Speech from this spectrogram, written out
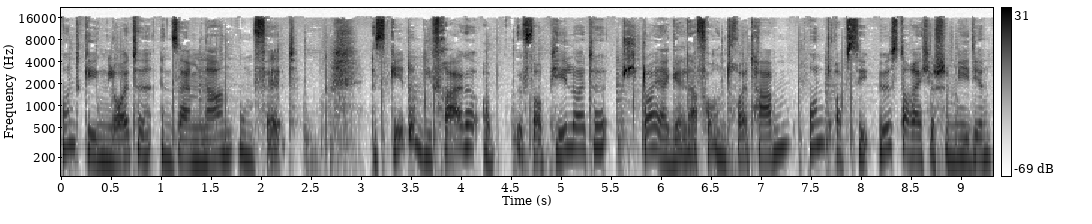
und gegen Leute in seinem nahen Umfeld. Es geht um die Frage, ob ÖVP-Leute Steuergelder veruntreut haben und ob sie österreichische Medien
